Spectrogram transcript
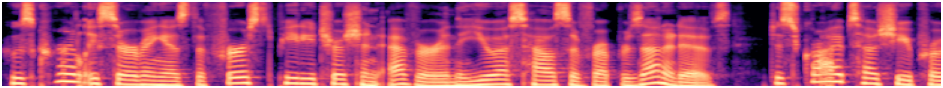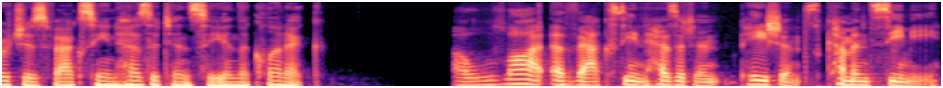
who's currently serving as the first pediatrician ever in the U.S. House of Representatives, describes how she approaches vaccine hesitancy in the clinic a lot of vaccine hesitant patients come and see me.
